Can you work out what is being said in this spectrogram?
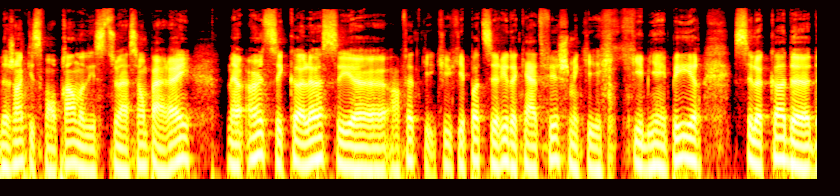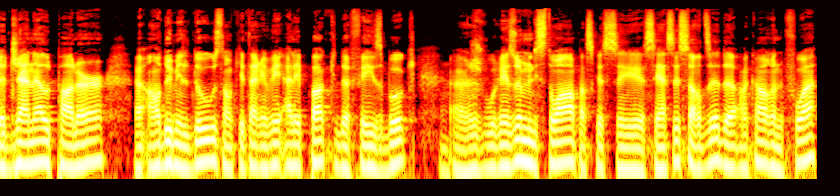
de gens qui se font prendre dans des situations pareilles. Un de ces cas-là, c'est euh, en fait qui, qui, est pas tiré de Catfish, mais qui est, qui est bien pire. C'est le cas de, de Janelle Potter euh, en 2012, donc qui est arrivé à l'époque de Facebook. je vous résume l'histoire parce que c'est assez sordide encore une fois.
